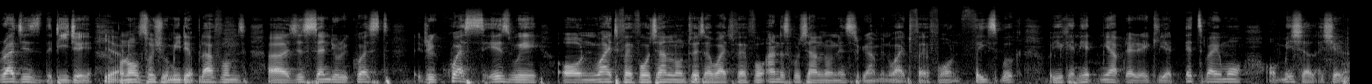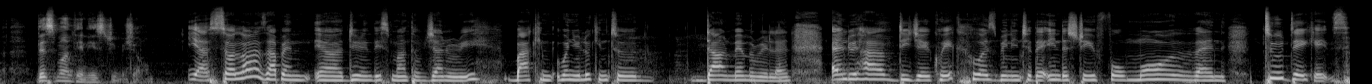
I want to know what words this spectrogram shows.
Rajiz the DJ Yeah. on all social media platforms. Uh, just send your request requests his way on Y254 channel on Twitter, Y254 underscore channel on Instagram, and Y254 on Facebook. Or you can hit me up directly at It's Barry Moore or Michelle Ashira. This month in history, Michelle. Yeah, so a lot has happened uh, during this month of January. Back in when you look into down memory lane, and we have DJ Quik, who has been into the industry for more than two decades.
